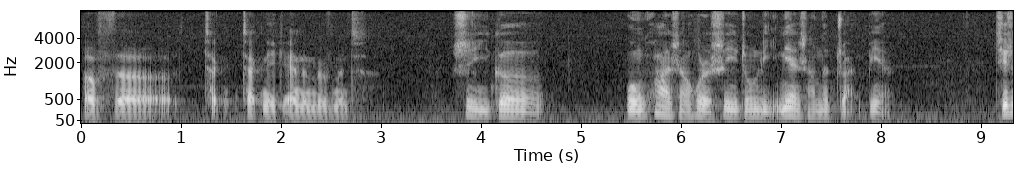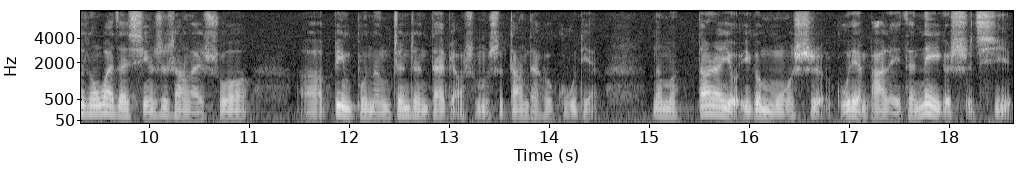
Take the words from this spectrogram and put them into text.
of the te technique and the movement. 是一个文化上或者是一种理念上的转变。其实从外在形式上来说，呃，并不能真正代表什么是当代和古典。那么，当然有一个模式，古典芭蕾在那个时期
